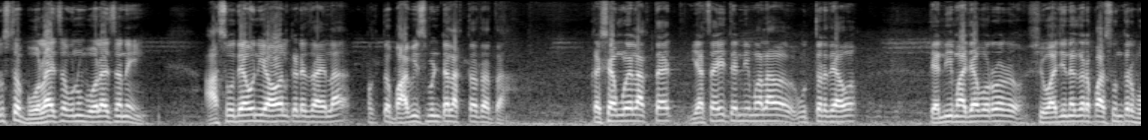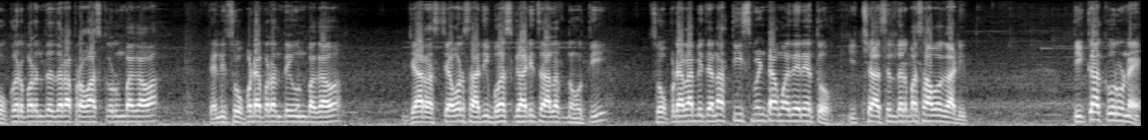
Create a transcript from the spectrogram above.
नुसतं बोलायचं म्हणून बोलायचं नाही. आसोद्याहून यावलकडे जायला फक्त बावीस मिनटं लागतात आता. कशामुळे लागत आहेत याचाही त्यांनी मला उत्तर द्यावं. त्यांनी माझ्याबरोबर शिवाजीनगरपासून तर भोकरपर्यंत जरा प्रवास करून बघावा. त्यांनी चोपड्यापर्यंत येऊन बघावं. ज्या रस्त्यावर साधी बस गाडी चालत नव्हती चोपड्याला मी त्यांना तीस मिनटामध्ये नेतो. इच्छा असेल तर बसावं गाडीत. टीका करू नये.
